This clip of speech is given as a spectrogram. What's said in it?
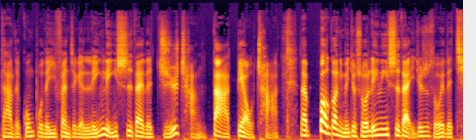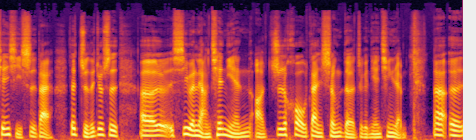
它的公布的一份这个零零世代的职场大调查。那报告里面就说，零零世代也就是所谓的千禧世代，这指的就是呃西元两千年啊之后诞生的这个年轻人。那呃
